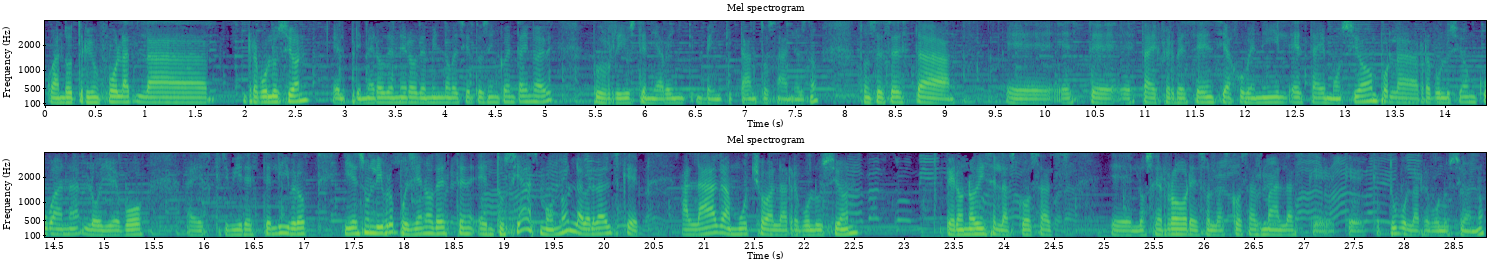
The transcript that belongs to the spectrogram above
Cuando triunfó la, revolución, el primero de enero de 1959, pues Ríos tenía veintitantos años, ¿no? Entonces esta, eh, este, esta efervescencia juvenil, esta emoción por la revolución cubana lo llevó a escribir este libro y es un libro pues lleno de este entusiasmo, ¿no? La verdad es que halaga mucho a la revolución pero no dice las cosas eh, los errores o las cosas malas que, tuvo la revolución, ¿no?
